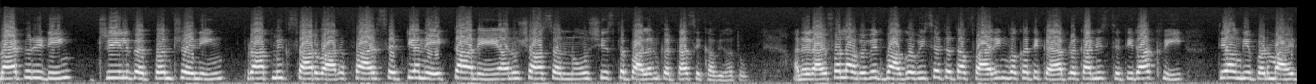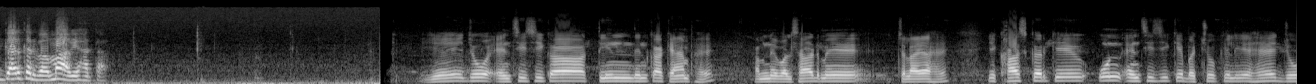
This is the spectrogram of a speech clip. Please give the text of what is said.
map reading, drill weapon training, પ્રાથમિક સારવાર, ફાયર સેફટી અને એકતા અને અનુશાસનનું શિસ્ત પાલન કરતા શીખવ્યું હતું. અને રાઇફલના વિવિધ ભાગો વિશે તથા ફાયરિંગ વખતે કયા પ્રકારની સ્થિતિ રાખવી તે અંગે પણ માહિતગાર કરવામાં આવ્યા હતા. ये जो एनसीसी का तीन दिन का कैंप है, हमने वलसाड़ में चलाया है। ये खास करके उन एनसीसी के बच्चों के लिए है जो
